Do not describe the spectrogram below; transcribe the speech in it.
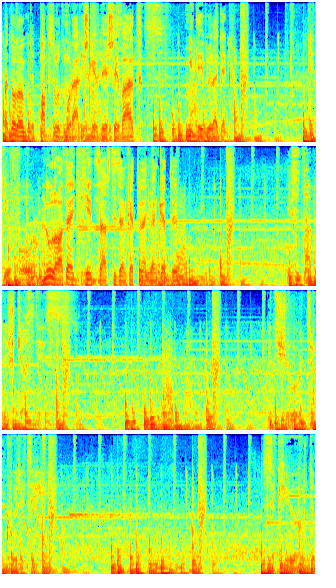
A dolog abszolút morális kérdésé vált. Mit évő legyek? 061 712 42 Establish justice. Ensure tranquility. Secure the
